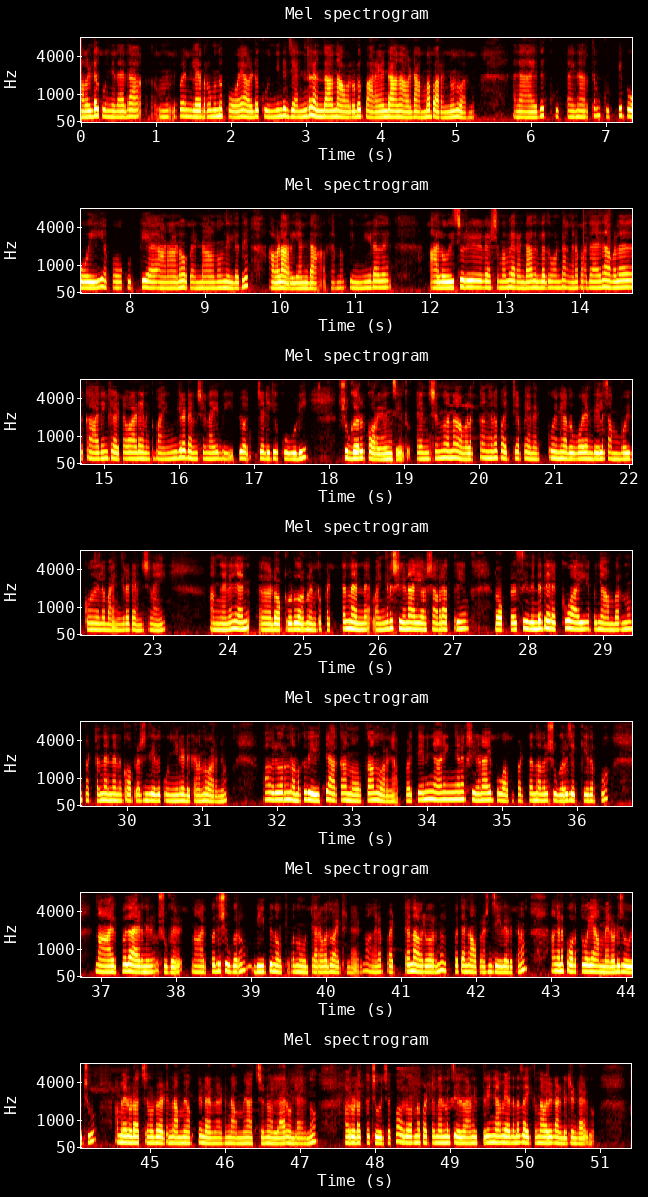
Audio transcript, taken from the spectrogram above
അവളുടെ കുഞ്ഞ് അതായത് ഇപ്പോൾ ലേബർ റൂമിൽ നിന്ന് പോയ അവളുടെ കുഞ്ഞിന്റെ ജെൻഡർ എന്താണെന്ന് അവരോട് പറയേണ്ടതെന്ന് അവളുടെ അമ്മ പറഞ്ഞു എന്ന് പറഞ്ഞു. അതായത് അതിനർത്ഥം കുട്ടി പോയി അപ്പോൾ കുട്ടി ആണാണോ പെണ്ണാണോ എന്നുള്ളത് അവൾ അറിയണ്ട. കാരണം പിന്നീട് അത് ആലോചിച്ചൊരു വിഷമം വരണ്ടെന്നുള്ളത് കൊണ്ട് അങ്ങനെ അതായത് അവളെ കാര്യം കേട്ടപാടെ എനിക്ക് ഭയങ്കര ടെൻഷനായി ബി പി ഒറ്റയടിക്ക് കൂടി ഷുഗർ കുറയുകയും ചെയ്തു. ടെൻഷൻ എന്ന് പറഞ്ഞാൽ അവൾക്ക് അങ്ങനെ പറ്റിയപ്പോൾ എനിക്കും ഇനി അതുപോലെ എന്തെങ്കിലും സംഭവിക്കുമോ എന്നുള്ള ഭയങ്കര ടെൻഷനായി അങ്ങനെ ഞാൻ ഡോക്ടറോട് പറഞ്ഞു എനിക്ക് പെട്ടെന്ന് തന്നെ ഭയങ്കര ക്ഷീണമായി. പക്ഷെ അവർ അത്രയും ഡോക്ടേഴ്സ് ഇതിന്റെ തിരക്കുമായി. അപ്പോൾ ഞാൻ പറഞ്ഞു പെട്ടെന്ന് തന്നെ എനിക്ക് ഓപ്പറേഷൻ ചെയ്ത് കുഞ്ഞിനെ എടുക്കണമെന്ന് പറഞ്ഞു. അപ്പോൾ അവർ പറഞ്ഞു നമുക്ക് വെയിറ്റ് ആക്കാൻ നോക്കാമെന്ന് പറഞ്ഞു. അപ്പോഴത്തേനും ഞാൻ ഇങ്ങനെ ക്ഷീണമായി പോകും അപ്പോൾ പെട്ടെന്ന് അവർ ഷുഗർ ചെക്ക് ചെയ്തപ്പോൾ നാൽപ്പതായിരുന്നു ഷുഗർ നാൽപ്പത് ഷുഗറും ബി പി നോക്കിയപ്പോൾ നൂറ്ററുപതും ആയിട്ടുണ്ടായിരുന്നു. അങ്ങനെ പെട്ടെന്ന് അവർ പറഞ്ഞു ഇപ്പം തന്നെ ഓപ്പറേഷൻ ചെയ്തെടുക്കണം. അങ്ങനെ പുറത്ത് പോയി അമ്മേനോട് ചോദിച്ചു. അമ്മേനോട് അച്ഛനോട് ഏട്ടന്റെ അമ്മയൊക്കെ ഉണ്ടായിരുന്നു. ഏട്ടന്റെ അമ്മയും അച്ഛനും എല്ലാവരും ഉണ്ടായിരുന്നു. അവരോടൊക്കെ ചോദിച്ചപ്പോൾ അവർ പറഞ്ഞു പെട്ടെന്ന് തന്നെ ചെയ്തതാണ്. ഇത്രയും ഞാൻ വേദന സഹിക്കുന്നവർ കണ്ടിട്ടുണ്ടായിരുന്നു.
